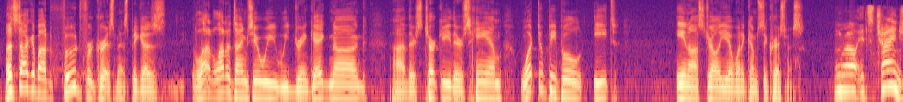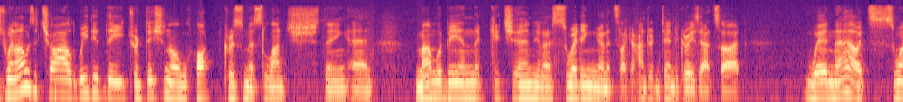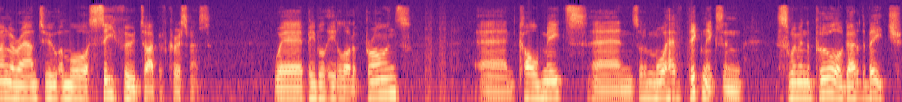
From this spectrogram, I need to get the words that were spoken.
Let's talk about food for Christmas because a lot, a lot of times here we, we drink eggnog, uh, there's turkey, there's ham. What do people eat in Australia when it comes to Christmas? Well, it's changed. When I was a child, we did the traditional hot Christmas lunch thing, and mum would be in the kitchen, you know, sweating, and it's like 110 degrees outside where now it's swung around to a more seafood type of Christmas, where people eat a lot of prawns and cold meats and sort of more have picnics and swim in the pool or go to the beach.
